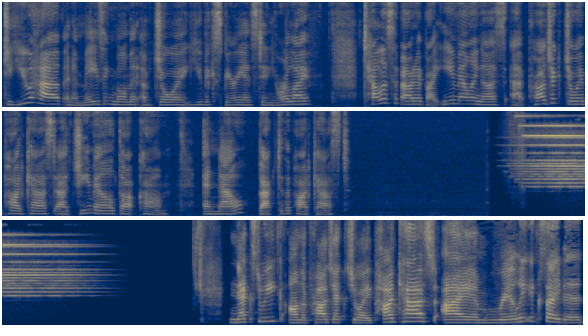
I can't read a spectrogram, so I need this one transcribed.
Do you have an amazing moment of joy you've experienced in your life? Tell us about it by emailing us at projectjoypodcast at gmail.com. And now back to the podcast. Next week on the Project Joy podcast, I am really excited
